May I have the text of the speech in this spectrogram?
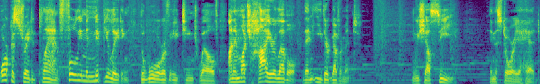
orchestrated plan fully manipulating the War of 1812 on a much higher level than either government. We shall see in the story ahead.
